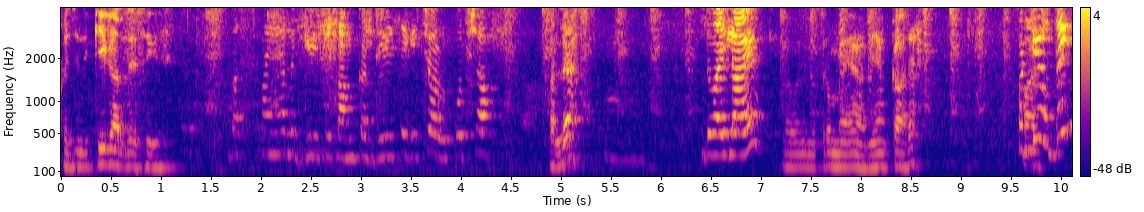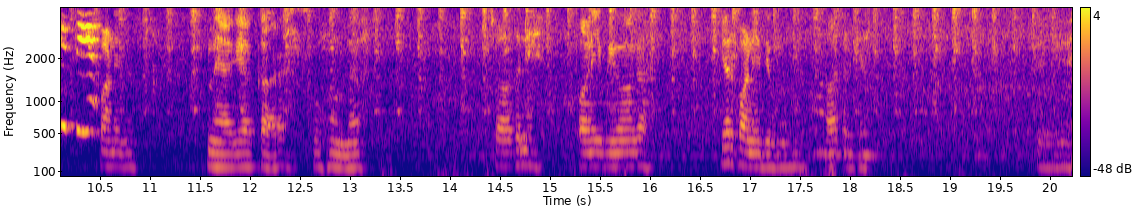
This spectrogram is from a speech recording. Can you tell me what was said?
ਕੁਝ ਨਹੀਂ ਕੀ ਕਰਦੇ ਸੀਗੇ? ਬਸ ਪਾਈਆਂ ਲੱਗੀ ਹੋਈ ਸੀ ਕੰਮ ਕਰਦੀ ਹੋਈ ਸੀਗੀ ਝਾੜੂ ਪੋਚਾ। ਲਿਆ ਦਵਾਈ ਲਾਏ? ਲਓ ਜੀ ਮਿੱਤਰੋ ਮੈਂ ਆ ਗਿਆ ਘਰ। ਪੱਟੀ ਉਦਾਂ ਹੀ ਕੀਤੀ ਹੈ ਪਾਣੀ ਦੇ। ਮੈਂ ਆ ਗਿਆ ਘਰ ਸੋ ਹੁਣ ਮੈਂ ਚਾਹ ਤੇ ਨਹੀਂ ਪਾਣੀ ਪੀਵਾਂਗਾ। ਯਾਰ ਪਾਣੀ ਦਿਓ ਮੈਨੂੰ ਆ ਚੜ ਗਿਆ। ਤੇ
